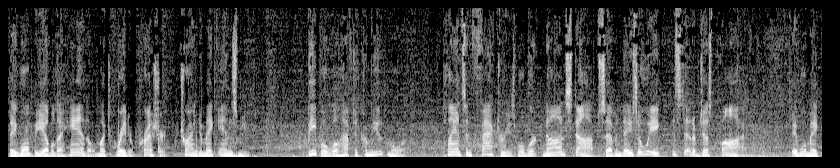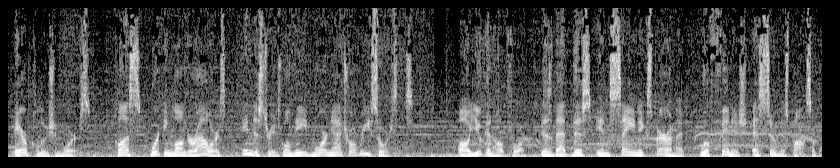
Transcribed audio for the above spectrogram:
They won't be able to handle much greater pressure trying to make ends meet. People will have to commute more, plants and factories will work non stop seven days a week instead of just five. It will make air pollution worse. Plus, working longer hours, industries will need more natural resources. All you can hope for is that this insane experiment will finish as soon as possible.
